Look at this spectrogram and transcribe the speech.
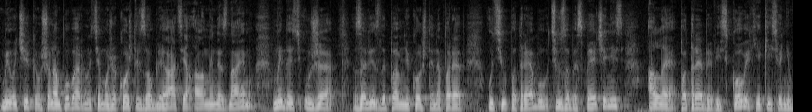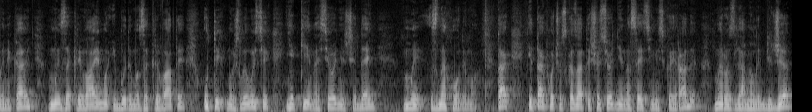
ми очікуємо, що нам повернуться може кошти за облігації, але ми не знаємо. Ми десь уже залізли певні кошти наперед у цю потребу, цю забезпеченість. Але потреби військових, які сьогодні виникають, ми закриваємо і будемо закривати у тих можливостях, які на сьогоднішній день ми знаходимо. Так і так хочу сказати, що сьогодні на сесії міської ради ми розглянули бюджет,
